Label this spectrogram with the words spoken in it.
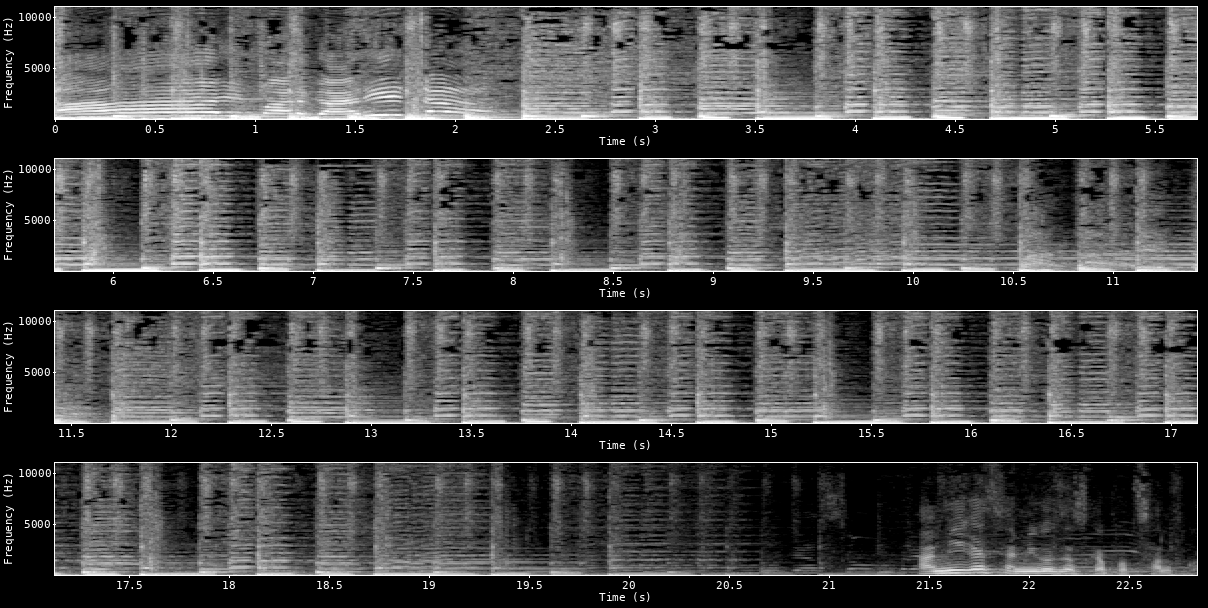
¡Ay, Margarita! Amigas y amigos de Azcapotzalco,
